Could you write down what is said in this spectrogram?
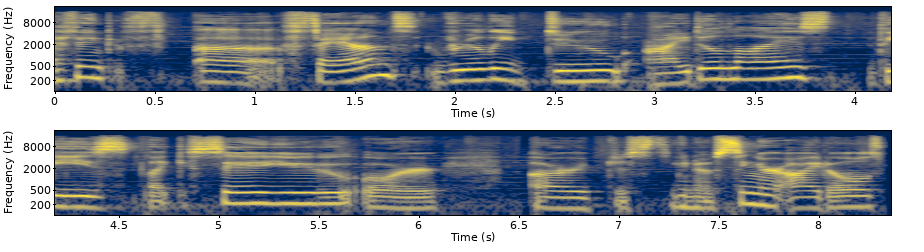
I think f- uh, fans really do idolize these like seiyu or are just you know singer idols,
